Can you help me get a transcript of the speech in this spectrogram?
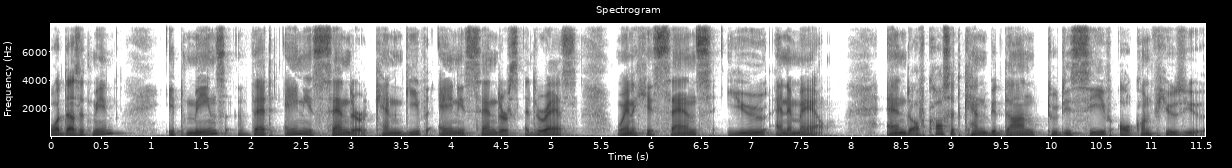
What does it mean? It means that any sender can give any sender's address when he sends you an email. And of course, it can be done to deceive or confuse you.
